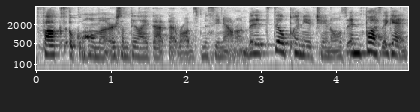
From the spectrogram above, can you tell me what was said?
Fox Oklahoma or something like that that Rob's missing out on. But it's still plenty of channels. And plus, again,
